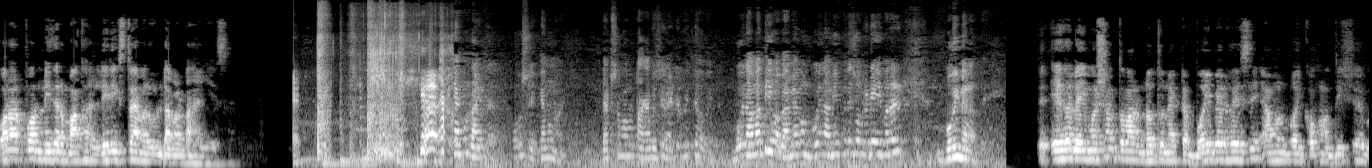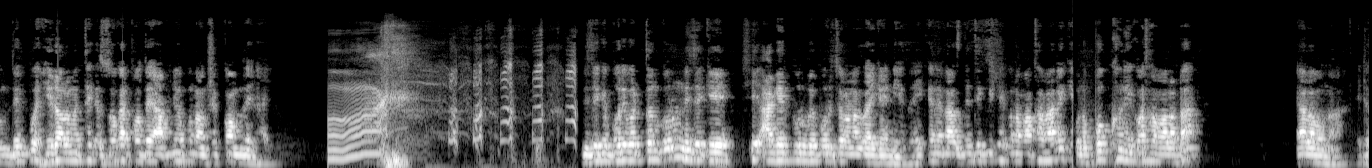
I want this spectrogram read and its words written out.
পড়ার পর নিজের মাথার লিরিক্সটা আমার উল্টা পাল্টা হয়ে এখন রাইটার অবশ্যই কেন নয় ব্যবসা আমার টাকা বেশি রাইটার হইতে হবে। বই নামাতেই হবে আমি এখন বই নামিয়ে ফেলেছি অলরেডি এবারে বই মেলাতে। এই হলো ইমোশন তোমার নতুন একটা বই বের হয়েছে এমন বই কখনো দৃশ্য এবং দেখব হিরো আলমের থেকে জোগার পথে আপনিও কোনো অংশে কম নেই ভাই নিজেকে পরিবর্তন করুন নিজেকে সেই আগের পূর্বে পরিচালনা জায়গায় নিয়ে যায় এখানে রাজনৈতিক বিষয়ে কোনো মাথা মারে কোনো পক্ষ নিয়ে কথা বলাটা এলাও না। এটা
